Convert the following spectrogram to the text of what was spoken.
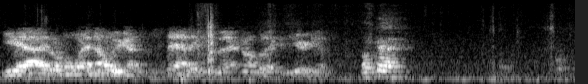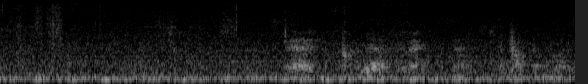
Yeah, I don't know why now, we got some static in the background, but I can hear you. Okay. Static? Yeah. Correct. Turn off that noise.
